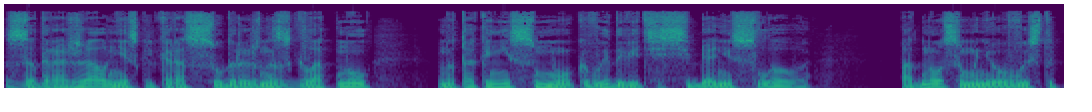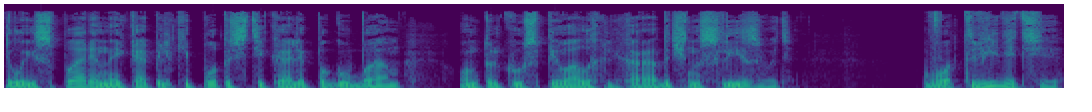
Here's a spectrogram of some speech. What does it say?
задрожал, несколько раз судорожно сглотнул, но так и не смог выдавить из себя ни слова. Под носом у него выступила испарина, и капельки пота стекали по губам. Он только успевал их лихорадочно слизывать. «Вот видите,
